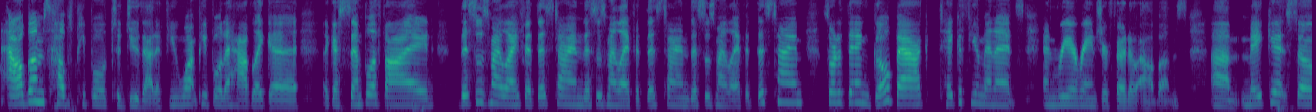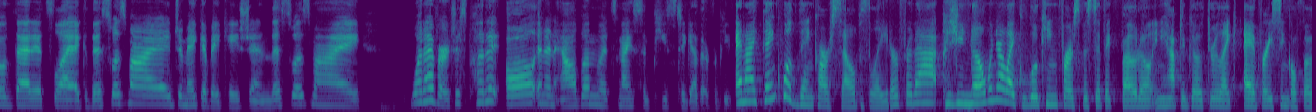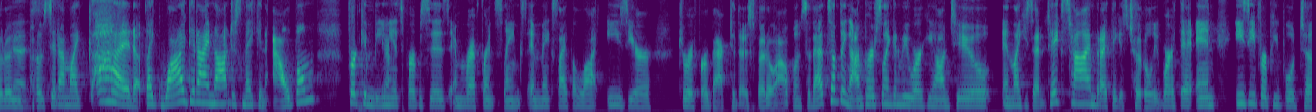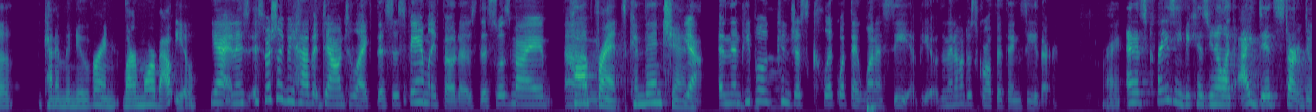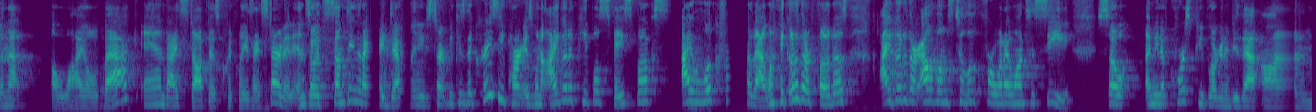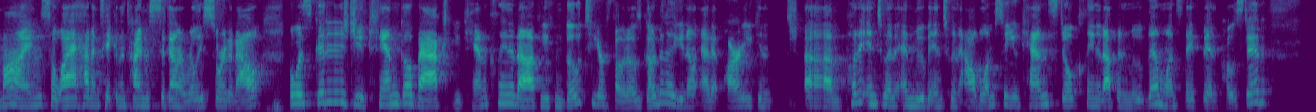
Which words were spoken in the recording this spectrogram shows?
albums helps people to do that if you want people to have like a like a simplified this was my life at this time this was my life at this time this was my life at this time sort of thing. Go back take a few minutes and rearrange your photo albums. Um, make it so that it's like this was my jamaica vacation. This was my whatever just put it all in an album that's nice and pieced together for people And I think we'll thank ourselves later for that. Cause you know, when you're like looking for a specific photo and you have to go through like every single photo you posted, I'm like, God, like, why did I not just make an album for convenience purposes and reference links? It makes life a lot easier to refer back to those photo albums. So that's something I'm personally going to be working on too. And like you said, it takes time, but I think it's totally worth it and easy for people to kind of maneuver and learn more about you. Yeah, and especially if you have it down to like this is family photos. This was my um, Conference, convention. Yeah, and then people can just click what they want to see of you. Then they don't have to scroll through things either. Right. And it's crazy because, you know, like I did start doing that a while back and I stopped as quickly as I started. And so it's something that I definitely need to start because the crazy part is when I go to people's Facebooks, I look for that. When I go to their photos, I go to their albums to look for what I want to see. So, I mean, of course, people are going to do that on mine. So, why I haven't taken the time to sit down and really sort it out. But what's good is you can go back, you can clean it up, you can go to your photos, go to the, you know, edit part, you can um, put it into an and move it into an album. So, you can still clean it up and move them once they've been posted.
